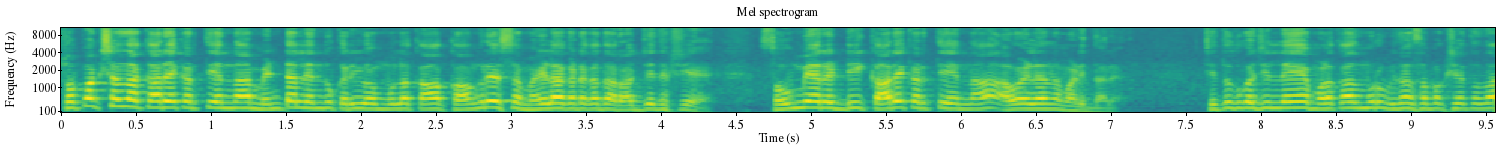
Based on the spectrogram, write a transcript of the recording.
ಸ್ವಪಕ್ಷದ ಕಾರ್ಯಕರ್ತೆಯನ್ನು ಮೆಂಟಲ್ ಎಂದು ಕರೆಯುವ ಮೂಲಕ ಕಾಂಗ್ರೆಸ್ ಮಹಿಳಾ ಘಟಕದ ರಾಜ್ಯಾಧ್ಯಕ್ಷೆ ಸೌಮ್ಯ ರೆಡ್ಡಿ ಕಾರ್ಯಕರ್ತೆಯನ್ನು ಅವಹೇಳನ ಮಾಡಿದ್ದಾರೆ. ಚಿತ್ರದುರ್ಗ ಜಿಲ್ಲೆ ಮೊಳಕಾಲ್ಮೂರು ವಿಧಾನಸಭಾ ಕ್ಷೇತ್ರದ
